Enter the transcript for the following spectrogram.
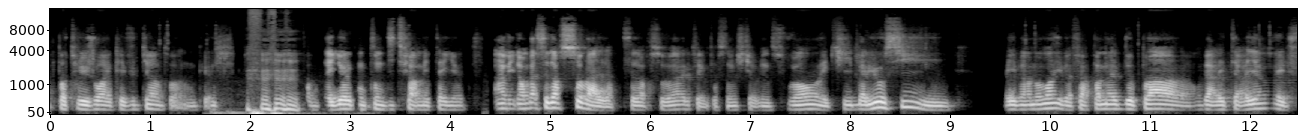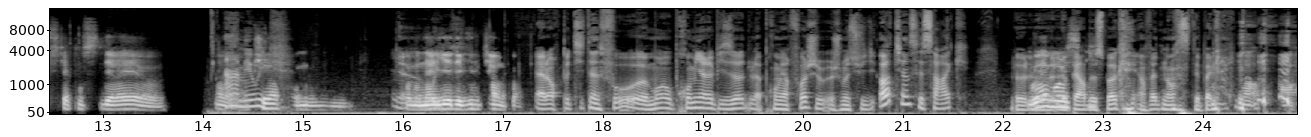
pas tous les jours avec les Vulcains, toi. Donc, euh, ta gueule quand on dit de fermer ta gueule. Ah oui, l'ambassadeur Soval. L'ambassadeur Soval, qui est un personnage qui revient souvent et qui, bah, lui aussi, il, il va un moment, il va faire pas mal de pas envers les terriens et jusqu'à considérer euh, ah, mais oui. comme, comme un allié oui. des Vulcains. Quoi. Alors, petite info, euh, moi, au premier épisode, la première fois, je, je me suis dit, oh tiens, c'est Sarek, le, ouais, le, le père de Spock. Et en fait, non, c'était pas lui. Non, ah,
